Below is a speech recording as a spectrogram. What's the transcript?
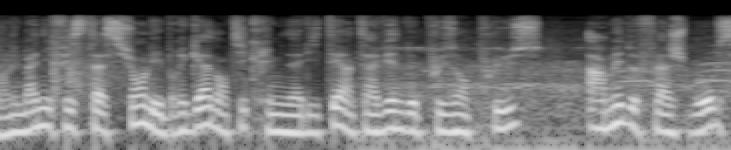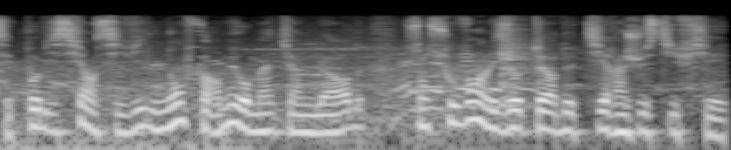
Dans les manifestations, les brigades anticriminalité interviennent de plus en plus. Armés de flashballs, ces policiers en civil non formés au maintien de l'ordre sont souvent les auteurs de tirs injustifiés.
